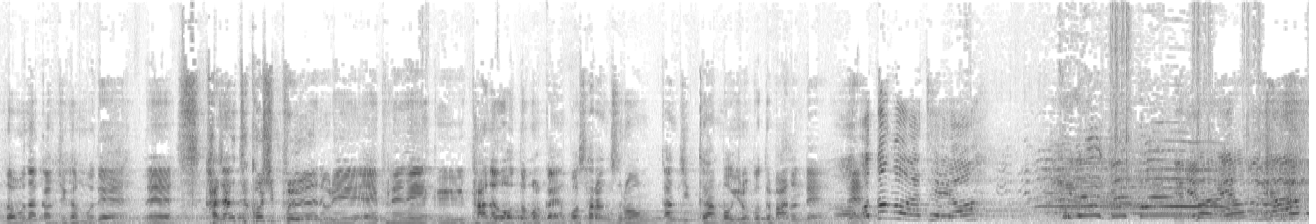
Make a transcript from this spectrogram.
아, 너무나 깜찍한 무대. 네. 가장 듣고 싶은 우리 에이플랜의 그 단어가 어떤 걸까요? 뭐 사랑스러움, 깜찍함, 뭐 이런 것들 많은데. 네. 어떤 거 같아요? 예뻐요. 감사합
